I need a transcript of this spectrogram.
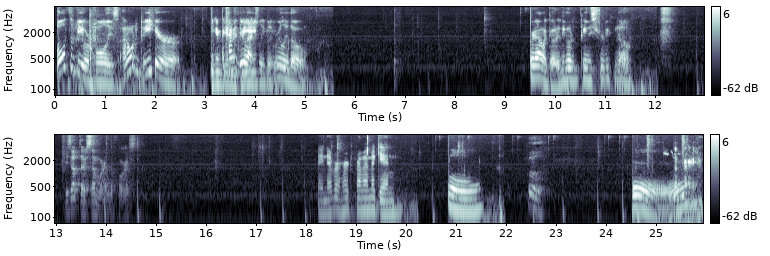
Both of you are bullies. I don't want to be here. You can be I kind of with do me. actually, but really though. Where'd Alec go? Did he go to the penis tree? No. He's up there somewhere in the forest. They never heard from him again. Oh. Oh. Guardian.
